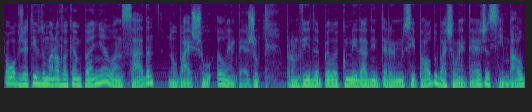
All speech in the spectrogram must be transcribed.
é o objetivo de uma nova campanha lançada no Baixo Alentejo, promovida pela Comunidade Intermunicipal do Baixo Alentejo, Simbal,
